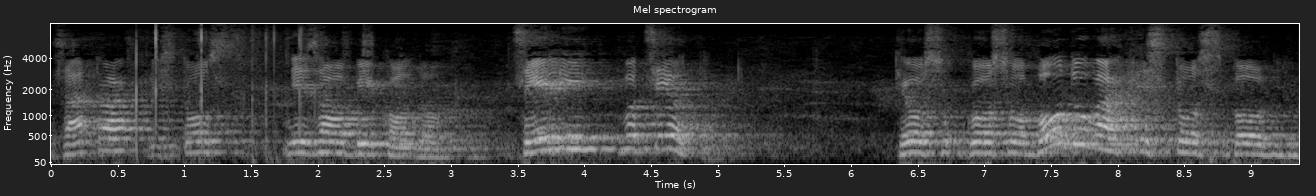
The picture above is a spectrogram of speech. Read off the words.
Затоа Христос не заобиколно цели во целта. Те го ослободува Христос болни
